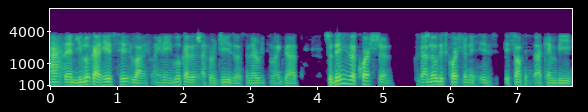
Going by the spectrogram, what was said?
and then you look at his his life, and then you look at the life of Jesus and everything like that. So this is a question because I know this question is is something that can be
